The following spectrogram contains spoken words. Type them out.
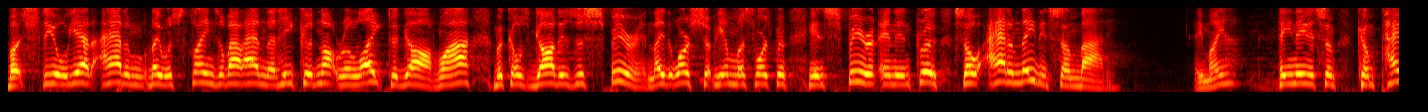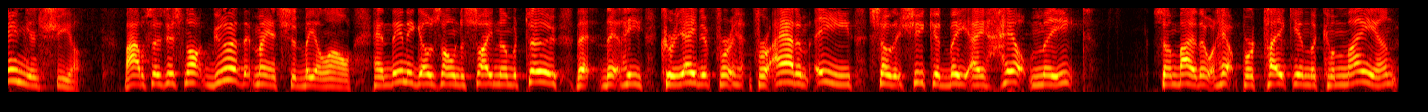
but still yet Adam, there was things about Adam that he could not relate to God. Why? Because God is a spirit, and they that worship Him must worship Him in spirit and in truth. So Adam needed somebody. Amen. He needed some companionship. Bible says it's not good that man should be alone. And then he goes on to say, number two, that, that he created for, for Adam Eve so that she could be a helpmeet, somebody that would help partake in the command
